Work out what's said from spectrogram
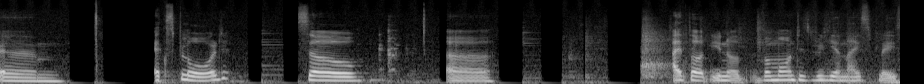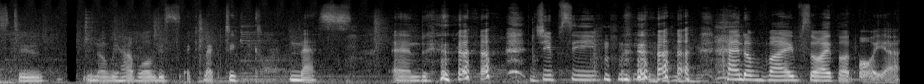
um, explored. So uh, I thought, you know, Vermont is really a nice place to, you know, we have all this eclecticness and gypsy kind of vibe. So I thought, oh yeah,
